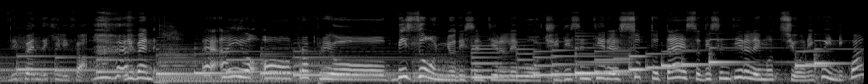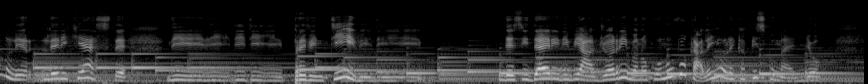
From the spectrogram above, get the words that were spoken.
Mm, Dipende chi li fa. Dipende. Beh, io ho proprio bisogno di sentire le voci, di sentire il sottotesto, di sentire le emozioni. Quindi quando le, le richieste di, di- di- preventivi, di desideri di viaggio arrivano con un vocale, io le capisco meglio.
